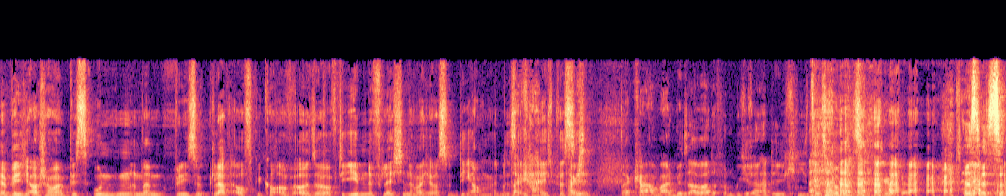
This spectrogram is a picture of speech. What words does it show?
Da bin ich auch schon mal bis unten und dann bin ich so glatt aufgekommen, auf, also auf die ebene Fläche. Und da war ich auch so, damn, wenn das da echt, kam, echt passiert. Da, da, kam ein Mitarbeiter von WeRun, hatte die Knie darüber. das ist so,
